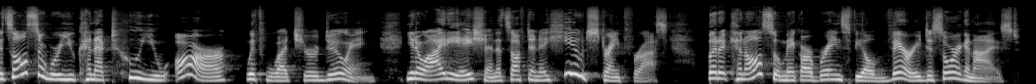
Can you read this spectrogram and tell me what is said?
It's also where you connect who you are with what you're doing. You know, ideation, it's often a huge strength for us. but it can also make our brains feel very disorganized.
